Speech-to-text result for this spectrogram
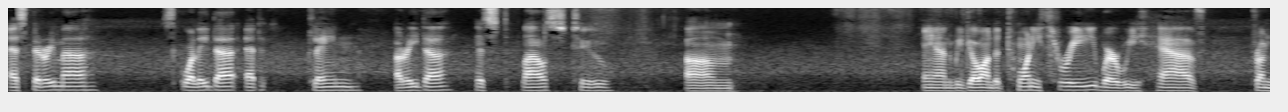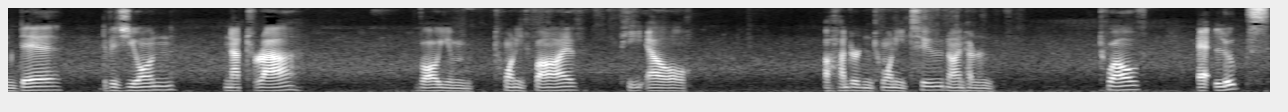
esperima squalida et plain arida hist laus 2. Um, and we go on to 23 where we have from De Division Natra, volume 25, PL 122, 912, et lux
